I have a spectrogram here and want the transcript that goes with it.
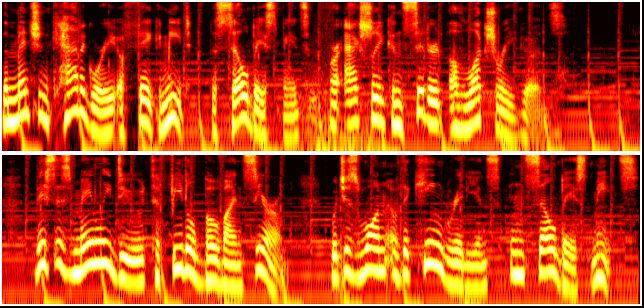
the mentioned category of fake meat, the cell based meats, are actually considered a luxury goods. This is mainly due to fetal bovine serum, which is one of the key ingredients in cell based meats.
